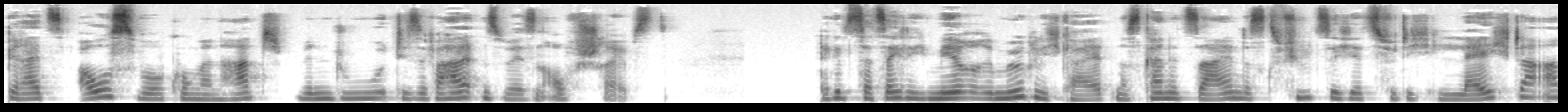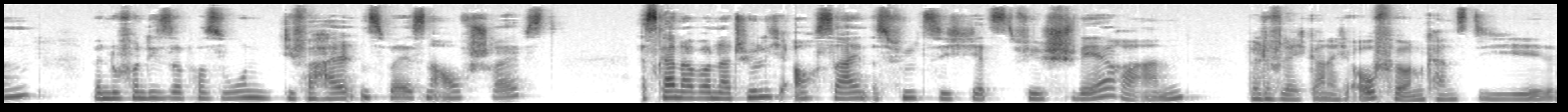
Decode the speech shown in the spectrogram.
bereits Auswirkungen hat, wenn du diese Verhaltensweisen aufschreibst. Da gibt es tatsächlich mehrere Möglichkeiten. Es kann jetzt sein, das fühlt sich jetzt für dich leichter an, wenn du von dieser Person die Verhaltensweisen aufschreibst. Es kann aber natürlich auch sein, es fühlt sich jetzt viel schwerer an, weil du vielleicht gar nicht aufhören kannst, die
